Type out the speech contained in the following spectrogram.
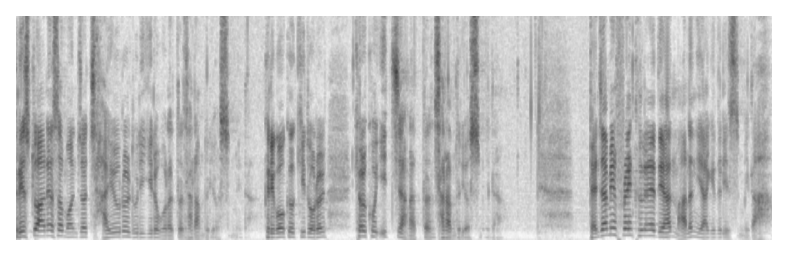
그리스도 안에서 먼저 자유를 누리기를 원했던 사람들이었습니다. 그리고 그 기도를 결코 잊지 않았던 사람들이었습니다. 벤자민 프랭클린에 대한 많은 이야기들이 있습니다.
